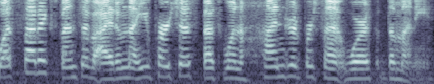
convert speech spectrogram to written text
What's that expensive item that you purchased that's 100% worth the money?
